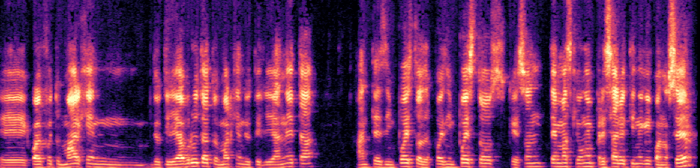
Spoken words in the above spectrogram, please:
eh, cuál fue tu margen de utilidad bruta, tu margen de utilidad neta, antes de impuestos, después de impuestos, que son temas que un empresario tiene que conocer.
